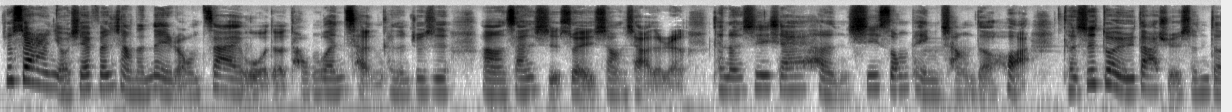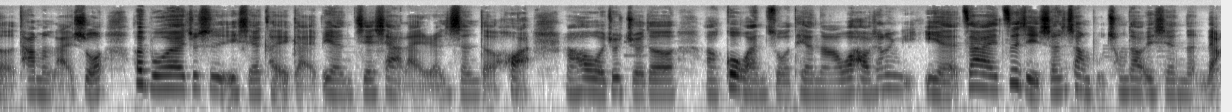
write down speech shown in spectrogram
就虽然有些分享的内容在我的同温层，可能就是啊三十岁上下的人，可能是一些很稀松平常的话，可是对于大学生的他们来说，会不会就是一些可以改变接下来人生的话？然后我就觉得啊、呃、过。完昨天呢、啊，我好像也在自己身上补充到一些能量，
